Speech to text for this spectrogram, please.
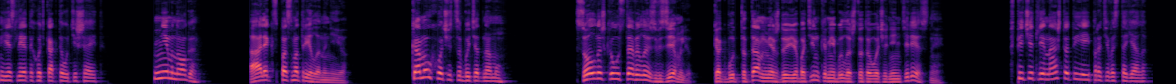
если это хоть как-то утешает. Немного. Алекс посмотрела на нее. Кому хочется быть одному? Солнышко уставилось в землю, как будто там между ее ботинками было что-то очень интересное. Впечатлена, что ты ей противостояла.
